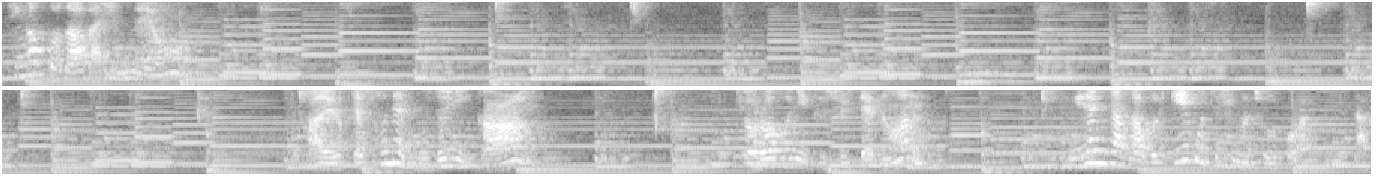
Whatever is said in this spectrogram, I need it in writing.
생각보다 맛있네요. 이렇게 손에 묻으니까 여러분이 드실 때는 위생장갑을 끼고 드시면 좋을 것 같습니다.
